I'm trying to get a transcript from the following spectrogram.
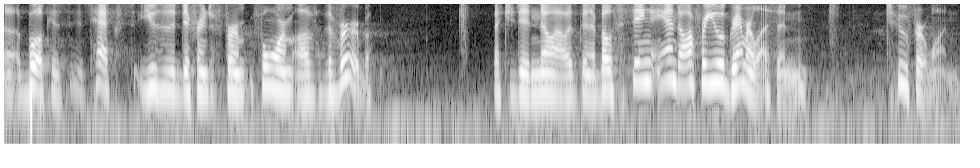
uh, book, his, his text, uses a different firm, form of the verb. Bet you didn't know I was going to both sing and offer you a grammar lesson. Two for one.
